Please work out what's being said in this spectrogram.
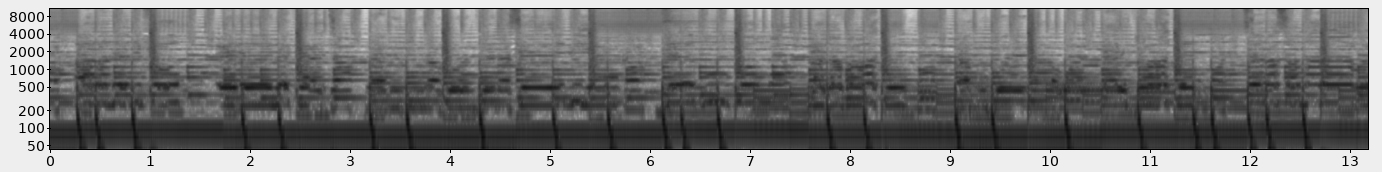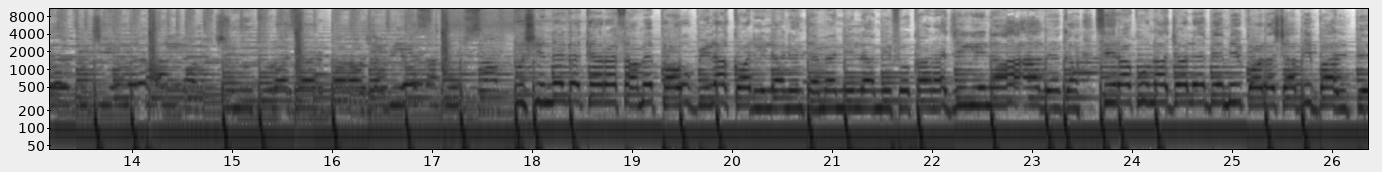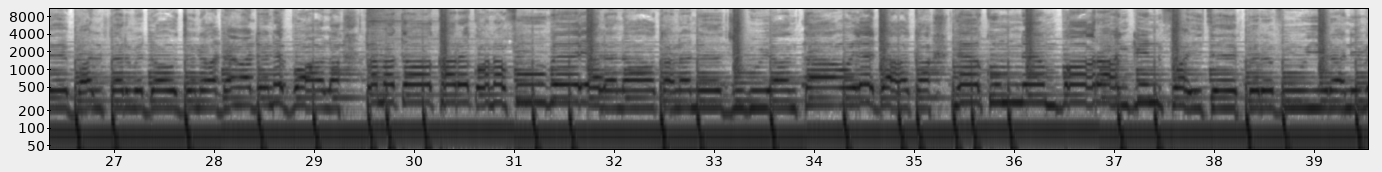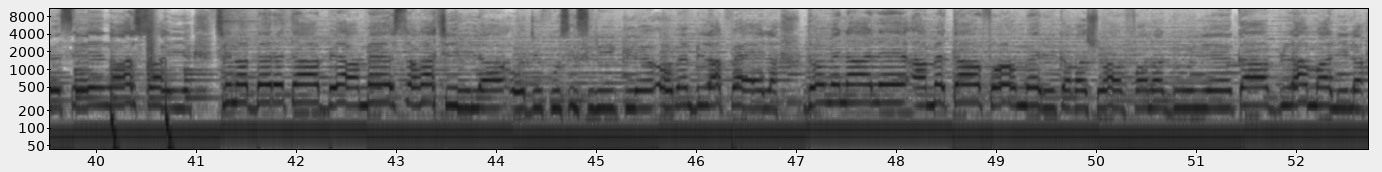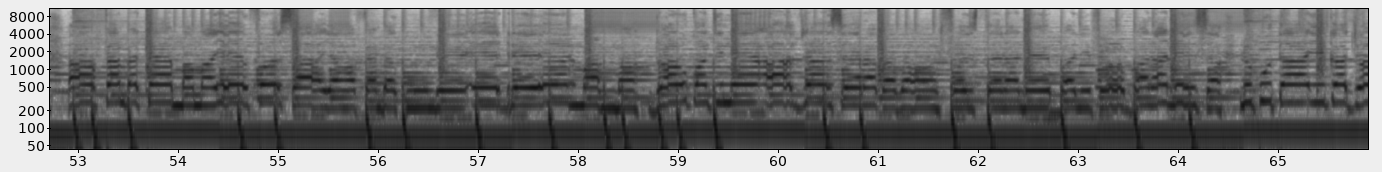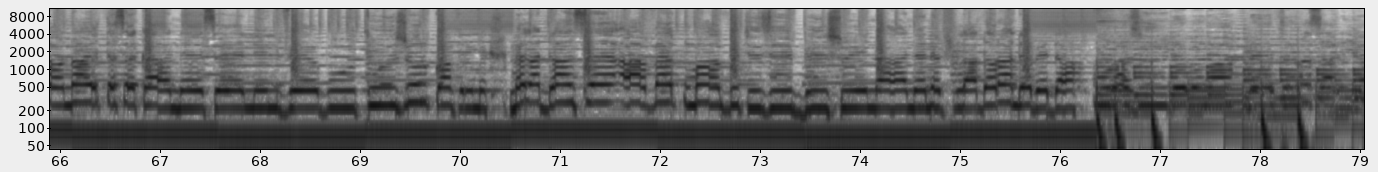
kara fame pau bila kodi la nintemeni la mi fo kana jigina abenka. Sira kuna jole be mi kola shabi balpe Balper we do dene adanga dene bala. Tamato kare kona fube yelena Kana ne jugu yanta oye daka. Ne kum ne mborangin foite Perevu yirani be senga soye. Sino bereta be ame songa chila Oji kusi sirikle oben bila pela. Domenale ameta fo Amerika k'a fɔ mɛri ka ka suya fana dun ye k'a bila mali la a fɛn bɛɛ kɛ mama ye fo saya fɛn bɛɛ kun e de ye ede ye mama duwawu kɔntine a biyɛn sera ka ban fosi melane balifo balanisa. Loputa ika jona itesekane selilve bu toujours confirme mega danse avec mon bitizi bisuina nene fila dɔrɔn de be da courage de bena ne tɛmɛ sariya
